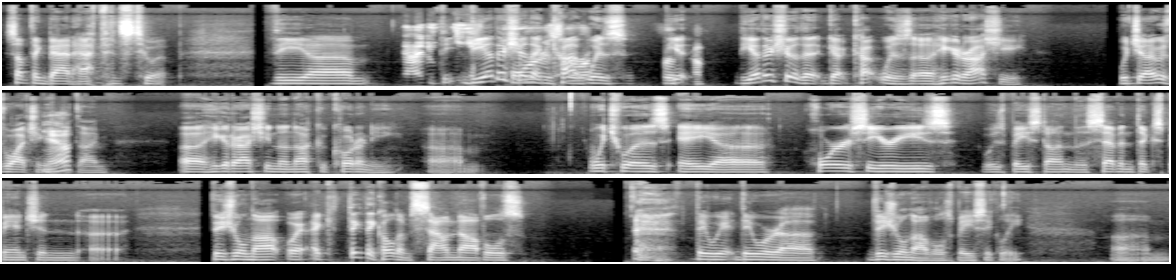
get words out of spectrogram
something bad happens to him. The um, the, the other show that cut was the, the other show that got cut was uh, Higurashi, which I was watching Yeah? at the time. Uh, Higurashi no Naku Koro ni, um, which was a uh, horror series. It was based on the seventh expansion uh, visual novel. I think they called them sound novels. they were they were uh, visual novels basically, um,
